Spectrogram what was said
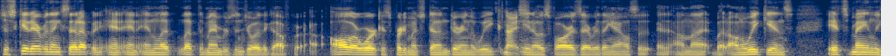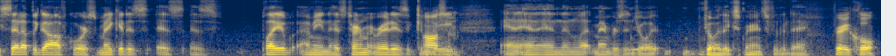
just get everything set up and, and, and let let the members enjoy the golf course. All our work is pretty much done during the week. Nice. You know, as far as everything else uh, on that. But on the weekends, it's mainly set up the golf course, make it as as as play. I mean, as tournament ready as it can awesome. be, and, and and then let members enjoy enjoy the experience for the day. Very cool.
